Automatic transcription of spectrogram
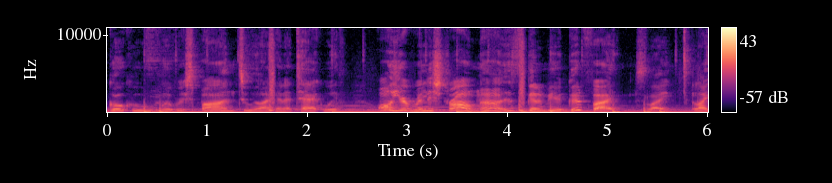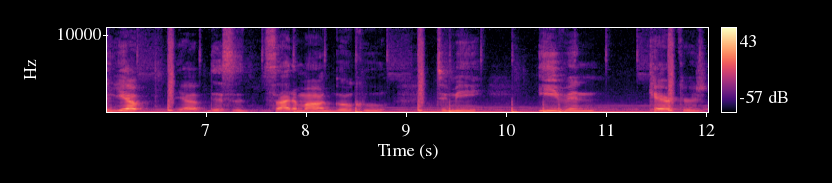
Goku would respond to like an attack with, "Oh, you're really strong, huh? This is gonna be a good fight." It's like, like, yep, yep. This is Saitama Goku to me. Even characters,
